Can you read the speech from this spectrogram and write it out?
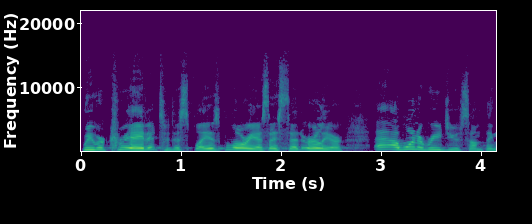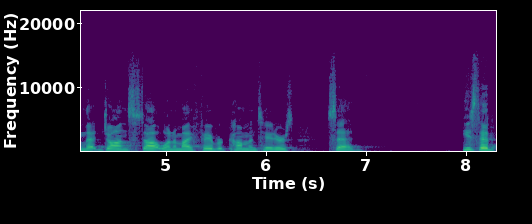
We were created to display His glory, as I said earlier. I want to read you something that John Stott, one of my favorite commentators, said. He said,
